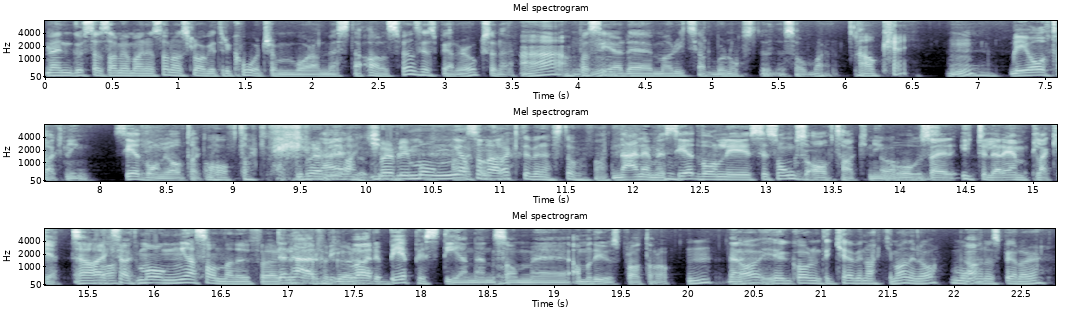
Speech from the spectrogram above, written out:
Men Gustav Samuel Magnusson har slagit rekord som vår mesta allsvenska spelare också nu. Ah, Han passerade Maurizio Albornoz under sommaren. Okej. Mm. Det är avtackning. Sedvanlig avtackning. Avtackning. Det börjar Nej, bli, börjar bli många sådana... kontrakt över nästa år. Fan. Nej, nej, men sedvanlig säsongsavtackning och så är det ytterligare en plakett. Ja, exakt. Många sådana nu för, Den här för Gurra. vad är det, BP-stenen som eh, Amadeus pratar om. Den Ja, här. jag gav den till Kevin Ackerman idag, månadens spelare.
